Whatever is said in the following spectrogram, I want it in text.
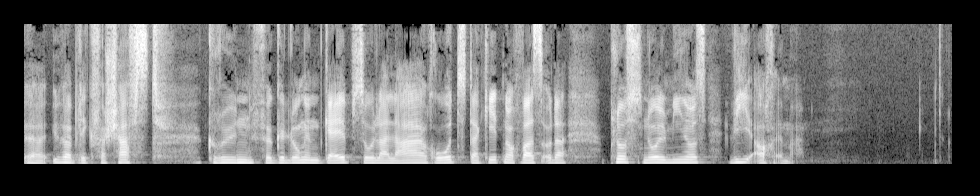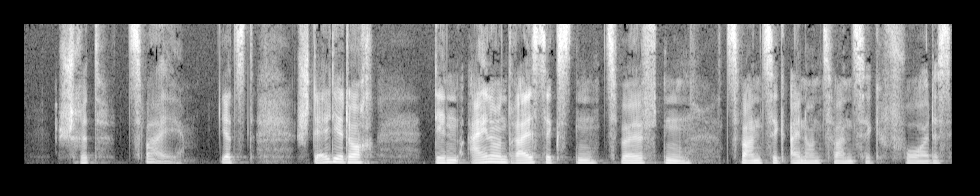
äh, Überblick verschaffst. Grün für gelungen, gelb, so lala, rot, da geht noch was oder plus, null, minus, wie auch immer. Schritt 2. Jetzt stell dir doch den 31.12.2021 vor, das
